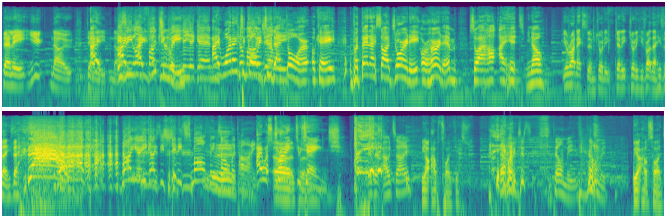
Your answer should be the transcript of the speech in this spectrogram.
Jelly, you no. Jelly, I- no. Is he like fucking literally- with me again? I wanted to go on, into Jelly. that door, okay, but then I saw Jordi or heard him, so I I hit. You know. You're right next to him, Jordi. Jelly, Jordi, he's right there. He's there. He's there. Ah! Why are you guys these shitty small things all the time? I was trying oh, that's to funny. change. Is there outside? we are outside. Yes. No, just tell me. Tell me. We are outside.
